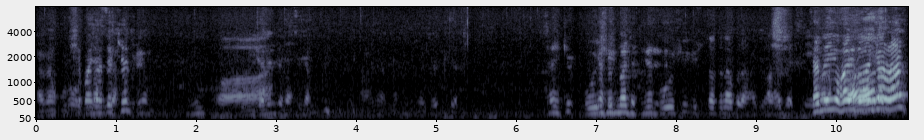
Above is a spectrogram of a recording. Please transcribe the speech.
Hemen kuru bacağı nasıl derken? Gelince nasıl yaptı? Sanki Bu işi, bu işi üstadına bırakacağız. Sen de yukarı doğru gel lan.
